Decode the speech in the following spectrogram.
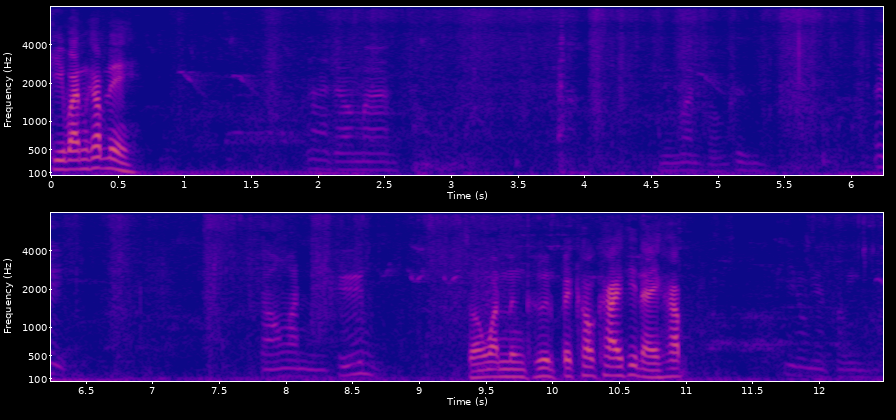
กี่วันครับนี่ น่าจะประมาณ หนึ่งวันสองคืน เอ้ยสองวันหนึ่งคืน สองวันหนึ่งคืนไปเข้าค่ายที่ไหนครับ ที่โรงเรียนตัวเองครั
